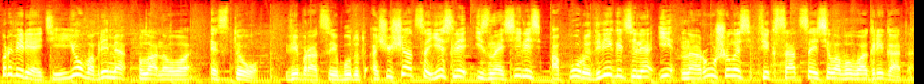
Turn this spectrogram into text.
проверяйте ее во время планового СТО. Вибрации будут ощущаться, если износились опоры двигателя и нарушилась фиксация силового агрегата.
